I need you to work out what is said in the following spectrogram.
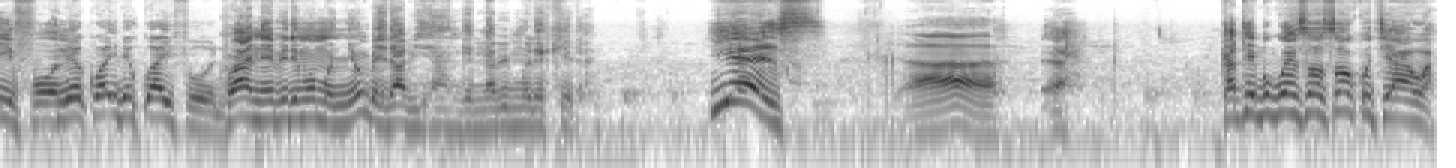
iphone. Ne ku- ne ku iphone. Kuba n'ebirimu mu nnyumba era byange nabimulekera. Yes! Ah, Eh. kati bugwe nsoosa okukyawa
